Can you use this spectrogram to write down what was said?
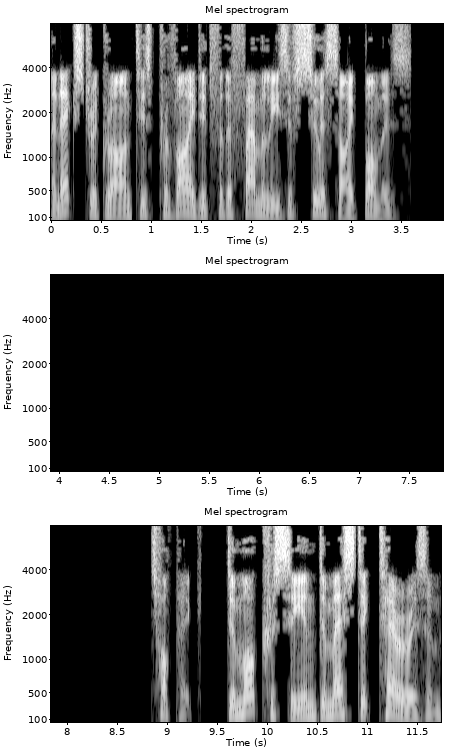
An extra grant is provided for the families of suicide bombers. Democracy and domestic terrorism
